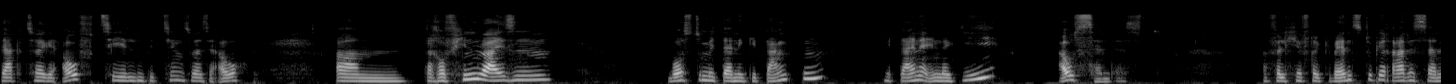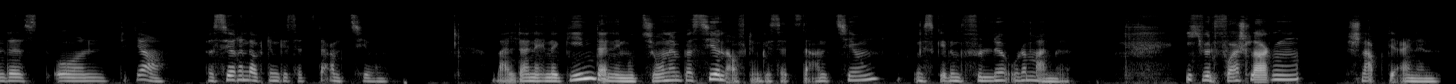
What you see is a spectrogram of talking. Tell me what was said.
Werkzeuge aufzählen, beziehungsweise auch ähm, darauf hinweisen, was du mit deinen Gedanken, mit deiner Energie aussendest auf welche Frequenz du gerade sendest und ja, basierend auf dem Gesetz der Anziehung. Weil deine Energien, deine Emotionen basieren auf dem Gesetz der Anziehung. Es geht um Fülle oder Mangel. Ich würde vorschlagen, schnapp dir einen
